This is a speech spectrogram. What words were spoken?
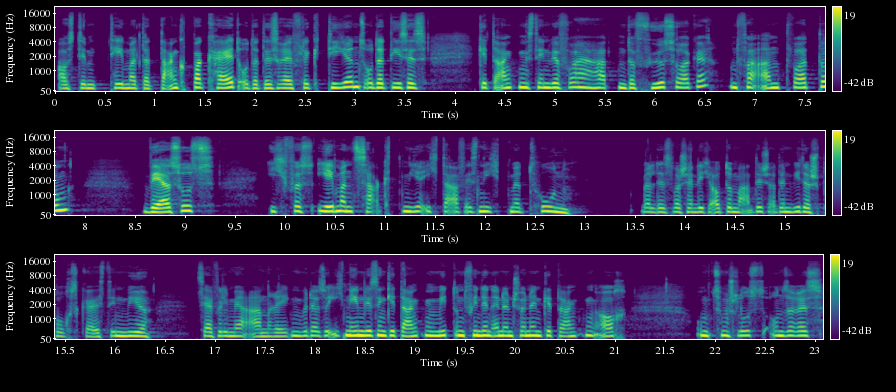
aus dem Thema der Dankbarkeit oder des Reflektierens oder dieses Gedankens, den wir vorher hatten, der Fürsorge und Verantwortung versus ich, jemand sagt mir, ich darf es nicht mehr tun weil das wahrscheinlich automatisch auch den Widerspruchsgeist in mir sehr viel mehr anregen würde. Also ich nehme diesen Gedanken mit und finde einen schönen Gedanken auch, um zum Schluss unseres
